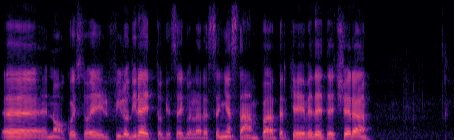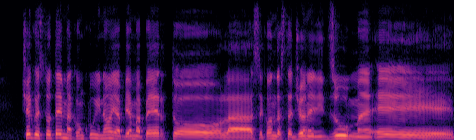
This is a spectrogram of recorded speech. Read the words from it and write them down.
eh, no, questo è il filo diretto che segue la rassegna stampa, perché vedete c'era c'è questo tema con cui noi abbiamo aperto la seconda stagione di Zoom e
